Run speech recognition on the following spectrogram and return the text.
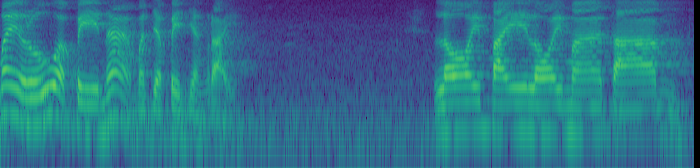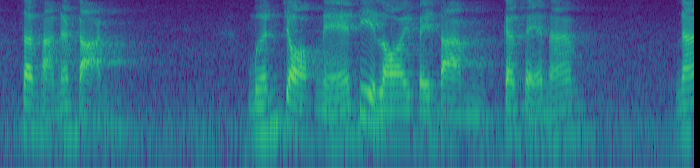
ไม่รู้ว่าปีหน้ามันจะเป็นอย่างไร ลอยไปลอยมาตามสถานการณ์ เหมือนจอกแหนที่ลอยไปตามกระแสน้ำน้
